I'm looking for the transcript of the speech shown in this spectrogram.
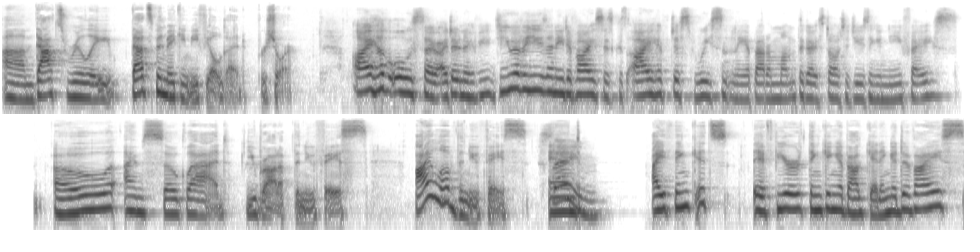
um, that's really that's been making me feel good for sure I have also, I don't know if you do you ever use any devices? Because I have just recently, about a month ago, started using a new face. Oh, I'm so glad you brought up the NuFace. I love the NuFace. Same. And I think it's if you're thinking about getting a device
